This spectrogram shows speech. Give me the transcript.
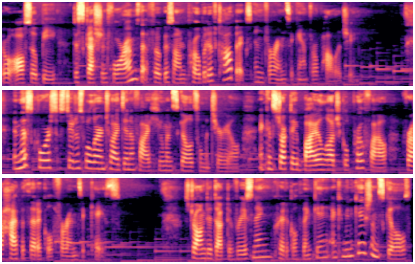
There will also be discussion forums that focus on probative topics in forensic anthropology. In this course, students will learn to identify human skeletal material and construct a biological profile for a hypothetical forensic case. Strong deductive reasoning, critical thinking, and communication skills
